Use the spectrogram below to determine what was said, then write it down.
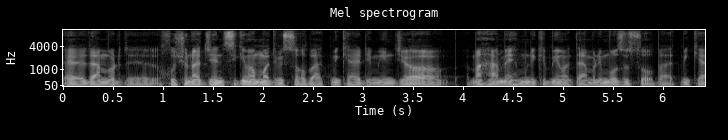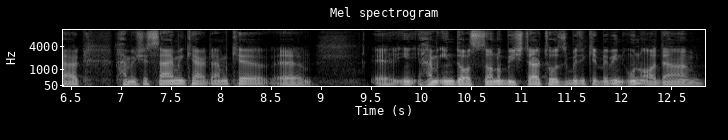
در مورد خشونت جنسی که ما مادیم صحبت می‌کردیم اینجا من هر مهمونی که میومد در مورد موضوع صحبت می‌کرد همیشه سعی می‌کردم که هم این داستان رو بیشتر توضیح بدید که ببین اون آدم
